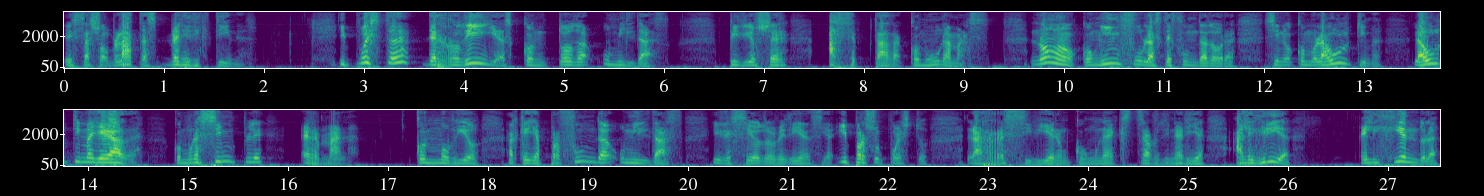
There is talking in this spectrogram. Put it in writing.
estas oblatas benedictinas. Y puesta de rodillas con toda humildad, pidió ser aceptada como una más, no con ínfulas de fundadora, sino como la última, la última llegada, como una simple hermana. Conmovió aquella profunda humildad y deseo de obediencia, y por supuesto la recibieron con una extraordinaria alegría, eligiéndola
